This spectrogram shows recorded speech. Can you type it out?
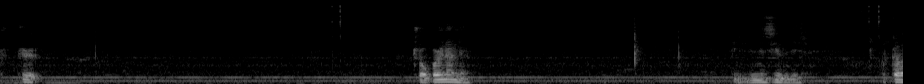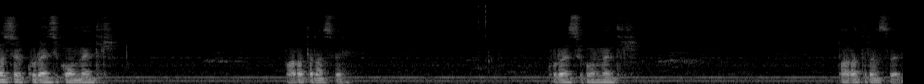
Çünkü çok oynanıyor. Bildiğiniz gibi değil. Arkadaşlar Currency Converter. Para transferi. Currency Converter. Para transferi.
